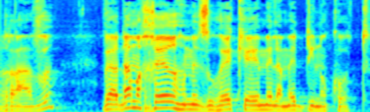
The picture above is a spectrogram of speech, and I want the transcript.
רב ואדם אחר המזוהה כמלמד תינוקות.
